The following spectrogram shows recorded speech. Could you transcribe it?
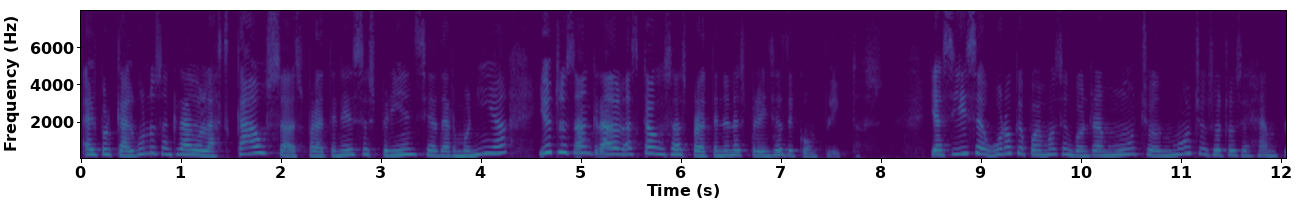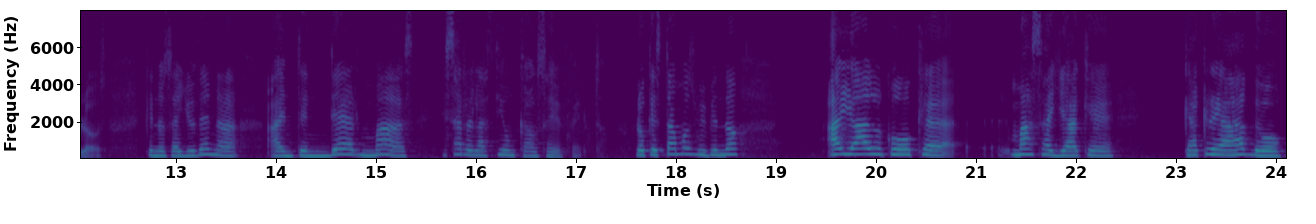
es porque algunos han creado las causas para tener esa experiencia de armonía y otros han creado las causas para tener experiencias de conflictos. Y así seguro que podemos encontrar muchos, muchos otros ejemplos que nos ayuden a, a entender más esa relación causa y efecto. Lo que estamos viviendo, hay algo que más allá que, que ha creado,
